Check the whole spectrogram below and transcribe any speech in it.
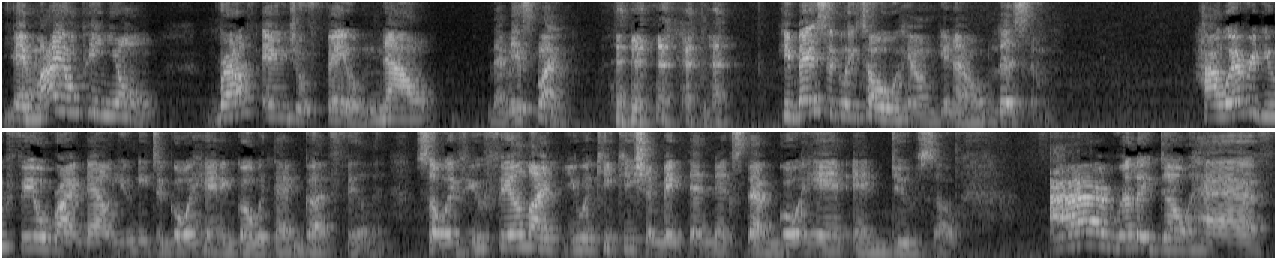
Yeah. In my opinion, Ralph Angel failed. Now, let me explain. He basically told him, you know, listen, however you feel right now, you need to go ahead and go with that gut feeling. So if you feel like you and Keke should make that next step, go ahead and do so. I really don't have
